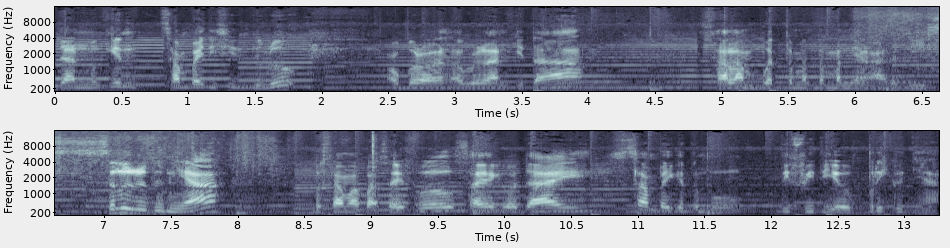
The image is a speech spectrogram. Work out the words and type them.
Dan mungkin sampai di sini dulu obrolan-obrolan kita. Salam buat teman-teman yang ada di seluruh dunia. Bersama Pak Saiful, saya Godai. Sampai ketemu di video berikutnya.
